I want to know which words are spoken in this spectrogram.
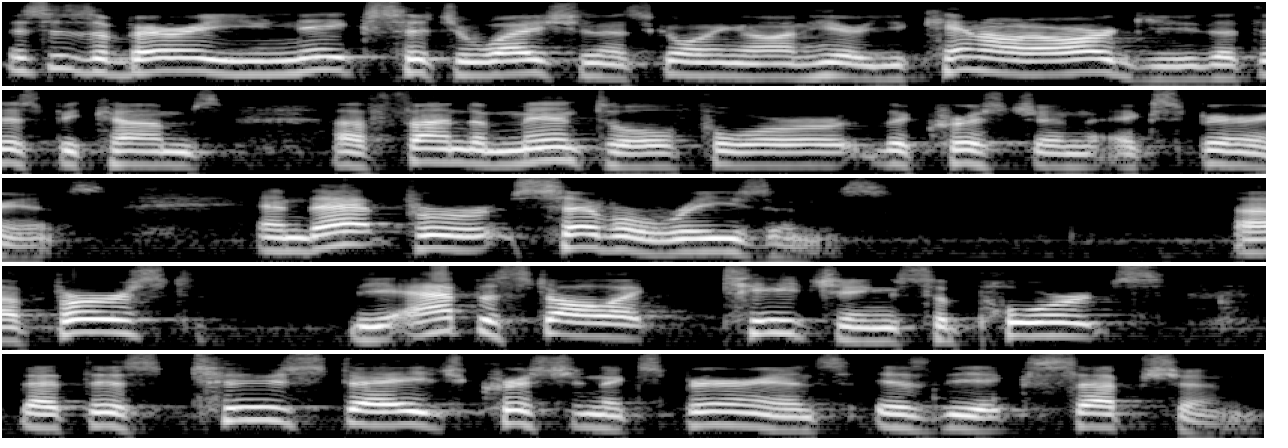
This is a very unique situation that's going on here. You cannot argue that this becomes fundamental for the Christian experience. And that for several reasons. Uh, first, the apostolic teaching supports that this two stage Christian experience is the exception.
